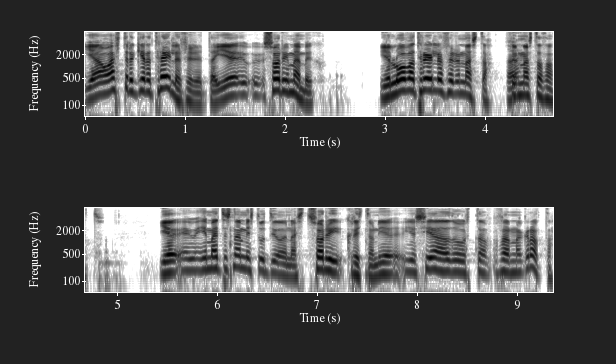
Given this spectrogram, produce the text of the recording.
ég á eftir að gera trailer fyrir þetta ég, sorry með mig. Ég lofa trailer fyrir næsta, fyrir næsta þátt. Ég, ég, mæti snemmi í stúdíóðu næst, sorry Kristján, ég, ég sé að þú ert að fara að gráta.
